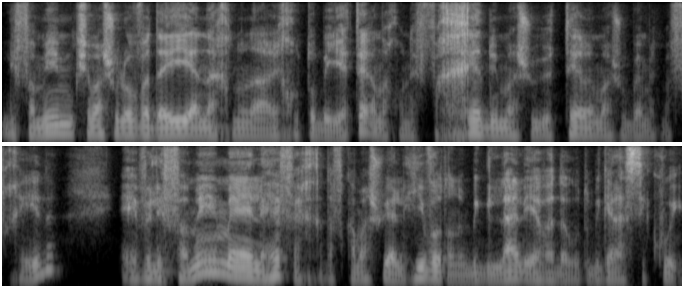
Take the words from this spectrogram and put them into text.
לפעמים כשמשהו לא ודאי אנחנו נעריך אותו ביתר, אנחנו נפחד ממשהו יותר ממשהו באמת מפחיד, ולפעמים אה, להפך, דווקא משהו ילהיב אותנו בגלל אי הוודאות או בגלל הסיכוי.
